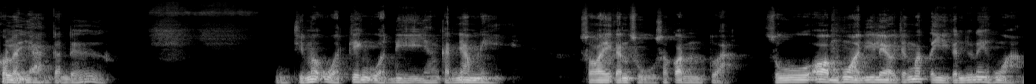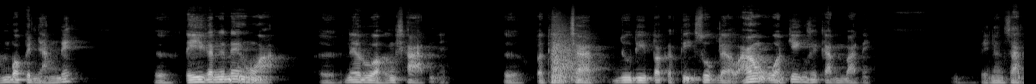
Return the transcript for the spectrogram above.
คนละอย่างกันเด้อ สิมาอวดเก่งอวดดีหยังกันย่ำนี่ซอยกันสู่สักก่อนตัว สู่อ้อมหัวดีแล้วจังมาตีกันอยู่ในหัวมันบ่เป็นหยังเด้เออ ตีกันอยู่ในหัวเออ ในรั้วของชาติเนี่ยเออ ประเทศชาติอยู่ดีปกติสุขแล้ว เอาอวดเก่งใส่กันบัดนี้เป็นทังสั้น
